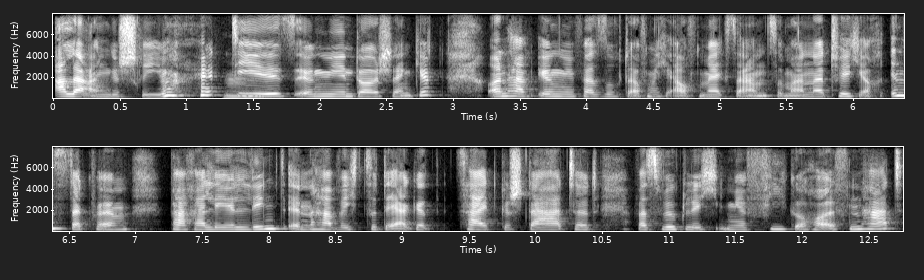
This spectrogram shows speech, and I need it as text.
alle angeschrieben, die mhm. es irgendwie in Deutschland gibt und habe irgendwie versucht, auf mich aufmerksam zu machen. Natürlich auch Instagram, parallel LinkedIn habe ich zu der Zeit gestartet, was wirklich mir viel geholfen hat.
